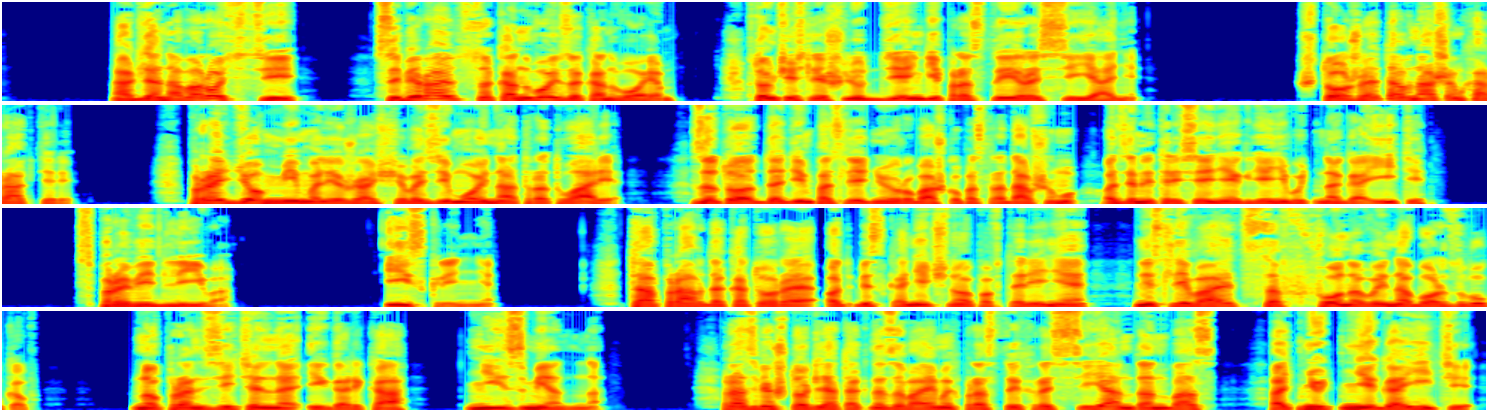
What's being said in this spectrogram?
А для Новороссии собираются конвой за конвоем, в том числе шлют деньги простые россияне. Что же это в нашем характере? Пройдем мимо лежащего зимой на тротуаре, зато отдадим последнюю рубашку пострадавшему от землетрясения где-нибудь на Гаити. Справедливо. Искренне. Та правда, которая от бесконечного повторения не сливается в фоновый набор звуков, но пронзительно и горька неизменно. Разве что для так называемых простых россиян Донбасс отнюдь не Гаити,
